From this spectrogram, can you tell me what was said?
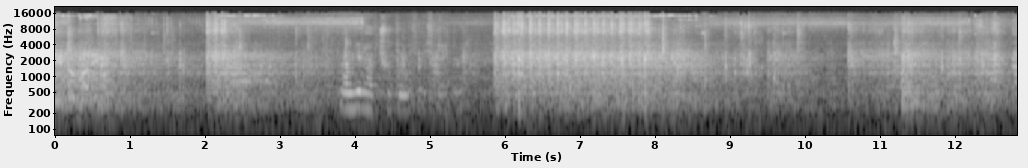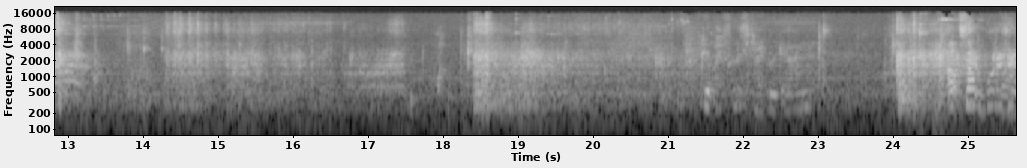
In the money. But I'm gonna have trouble with my sniper. Get my first sniper down. Oh, second. Put us in.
